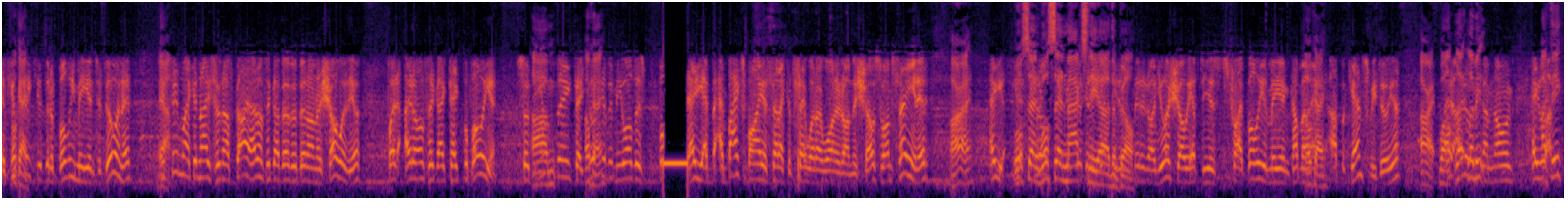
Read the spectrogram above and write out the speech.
If you Okay. think you're going to bully me into doing it, Yeah. you seem like a nice enough guy. I don't think I've ever been on a show with you, but I don't think I take the bullying. So do Um, you think that okay. you're giving me all this bull? Hey, and Max Meyer said I could say what I wanted on the show, so I'm saying it. All right. Hey, We'll send- we'll send Max the, uh, the bill. admit it on your show after you try bullying me and coming Okay. up against me, do you? All right. Well, I, I let, don't let me. I'm known. Hey, look, I think.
